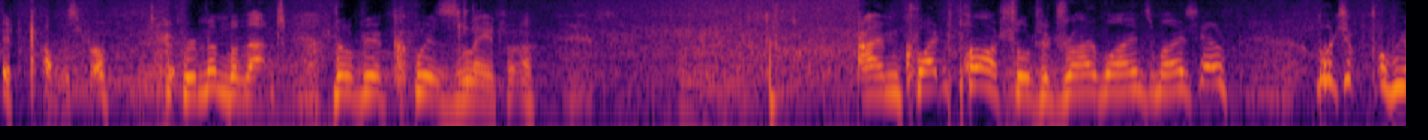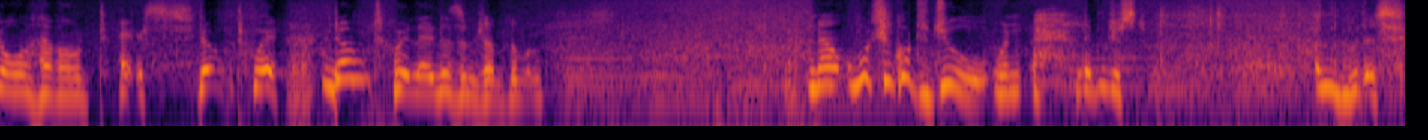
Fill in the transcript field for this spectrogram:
it comes from. Remember that, there'll be a quiz later. I'm quite partial to dry wines myself, but we all have our tastes, don't we? Don't we, ladies and gentlemen? Now, what you've got to do when, let me just undo this.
